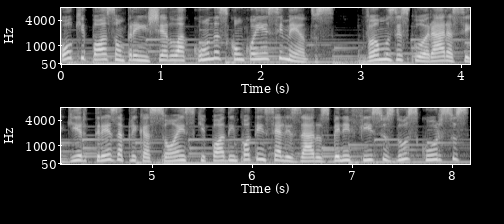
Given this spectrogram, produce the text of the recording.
ou que possam preencher lacunas com conhecimentos. Vamos explorar a seguir três aplicações que podem potencializar os benefícios dos cursos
